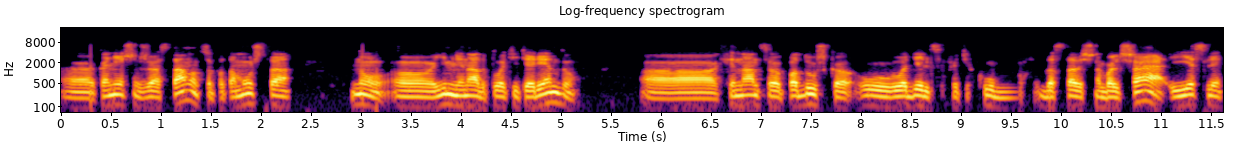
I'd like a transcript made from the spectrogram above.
э, конечно же, останутся, потому что ну, э, им не надо платить аренду, финансовая подушка у владельцев этих клубов достаточно большая, и если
